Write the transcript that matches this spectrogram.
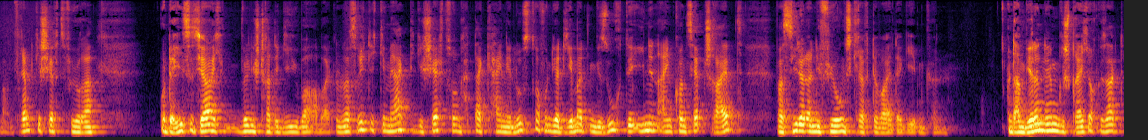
war ein Fremdgeschäftsführer. Und da hieß es ja, ich will die Strategie überarbeiten. Und du hast richtig gemerkt, die Geschäftsführung hat da keine Lust drauf und die hat jemanden gesucht, der ihnen ein Konzept schreibt, was sie dann an die Führungskräfte weitergeben können. Und da haben wir dann im Gespräch auch gesagt,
